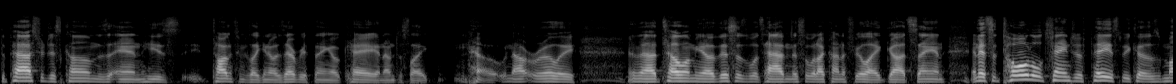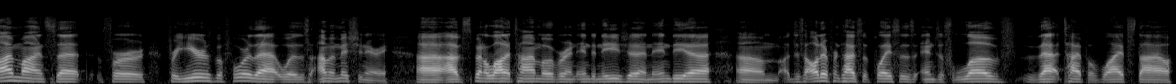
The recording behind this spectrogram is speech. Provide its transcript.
the pastor just comes and he's talking to me. He's like, you know, is everything okay? And I'm just like, no, not really and I tell them, you know, this is what's happening. This is what I kind of feel like God's saying. And it's a total change of pace because my mindset for for years before that was I'm a missionary. Uh, I've spent a lot of time over in Indonesia and India, um, just all different types of places, and just love that type of lifestyle.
